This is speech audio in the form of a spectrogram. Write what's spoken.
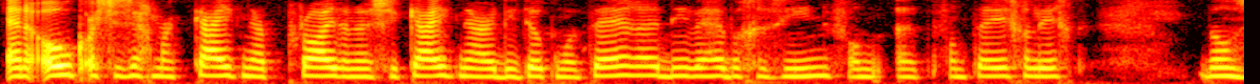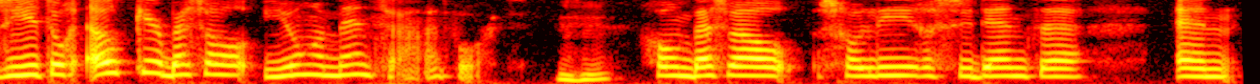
en ook als je zeg maar kijkt naar Pride en als je kijkt naar die documentaire die we hebben gezien van, van Tegenlicht, dan zie je toch elke keer best wel jonge mensen aan het woord. Mhm. Gewoon best wel scholieren, studenten en,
